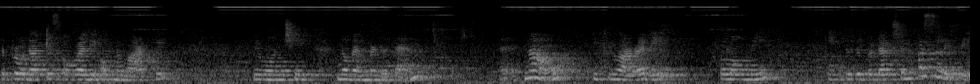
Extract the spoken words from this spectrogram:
The product is already on the market. We launch it November the 10th. And now, if you are ready, follow me into the production facility.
